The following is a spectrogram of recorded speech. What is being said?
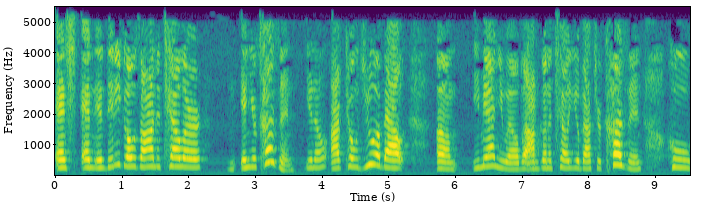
And, and, and then he goes on to tell her and your cousin. You know, I've told you about um, Emmanuel, but I'm going to tell you about your cousin who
